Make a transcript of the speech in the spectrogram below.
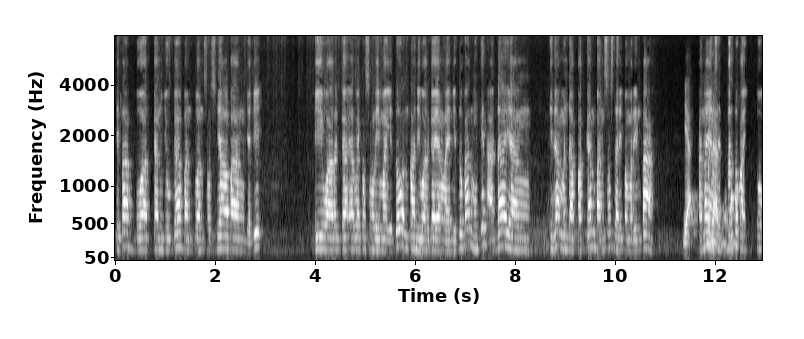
kita buatkan juga bantuan sosial bang jadi di warga RW 05 itu entah di warga yang lain itu kan mungkin ada yang tidak mendapatkan bansos dari pemerintah Ya. karena yang benar, saya dengar tuh kayak itu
